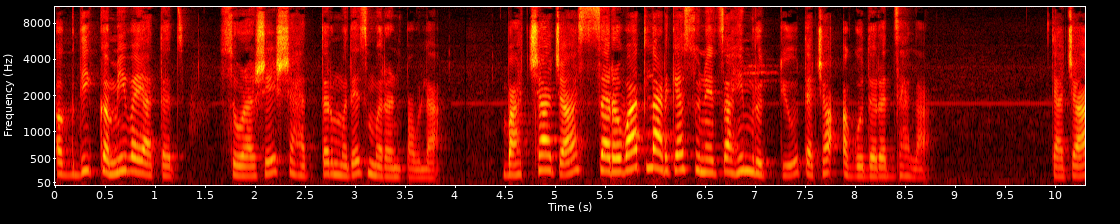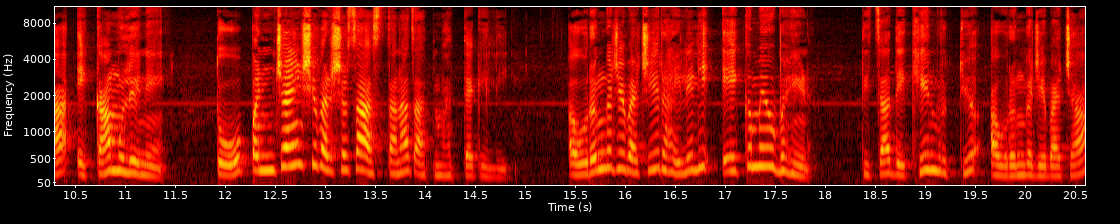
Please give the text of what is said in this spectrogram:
अगदी कमी वयातच सोळाशे शहात्तरमध्येच मरण पावला. बादशाच्या सर्वात लाडक्या सुनेचाही मृत्यू त्याच्या अगोदरच झाला. त्याच्या एका मुलीने तो पंच्याऐंशी वर्षाचा असतानाच आत्महत्या केली. औरंगजेबाची राहिलेली एकमेव बहीण तिचा देखील मृत्यू औरंगजेबाच्या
